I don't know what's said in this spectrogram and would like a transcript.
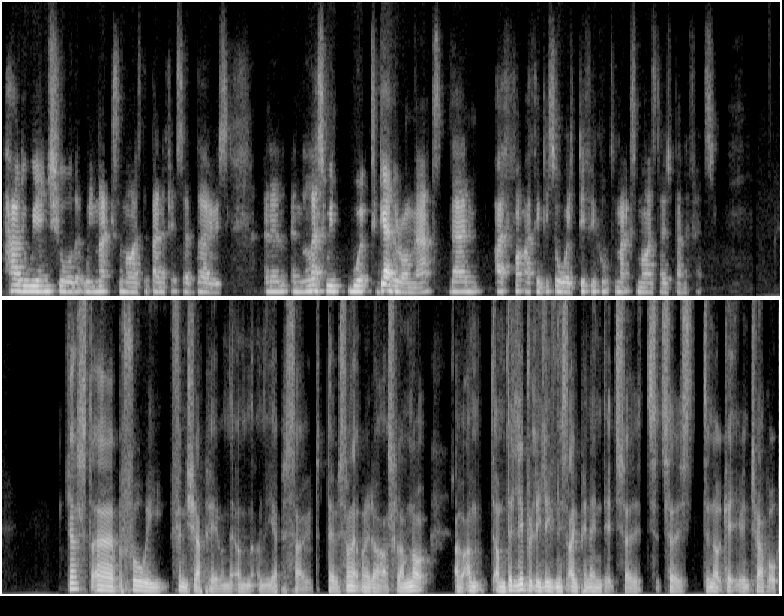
How do we ensure that we maximize the benefits of those? And then, unless we work together on that, then I, I think it's always difficult to maximize those benefits. Just uh, before we finish up here on the, on, on the episode, there was something I wanted to ask, and I'm not I'm I'm deliberately leaving this open ended so so as to not get you in trouble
